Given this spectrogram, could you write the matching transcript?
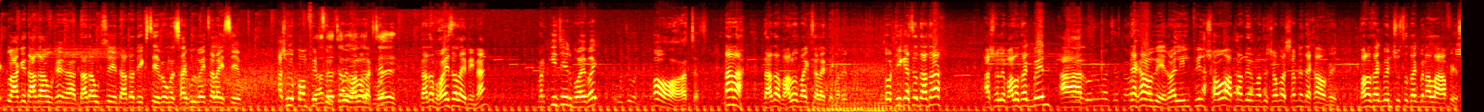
একটু আগে দাদা উঠে দাদা উঠছে দাদা দেখছে এবং সাইফুল ভাই চালাইছে। আসলে কমফিট খুবই ভালো লাগছে। দাদা ভয় চালায়নি না? মানে কি যে ভয় ভাই? ও আচ্ছা আচ্ছা। না না দাদা ভালো বাইক চালাইতে পারে। তো ঠিক আছে দাদা আসলে ভালো থাকবেন আর দেখা হবে। রয়্যাল এনফিল্ড সহ আপনাদের মধ্যে সবার সামনে দেখা হবে। ভালো থাকবেন সুস্থ থাকবেন আল্লাহ হাফেজ।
